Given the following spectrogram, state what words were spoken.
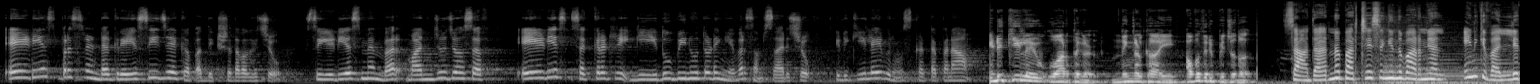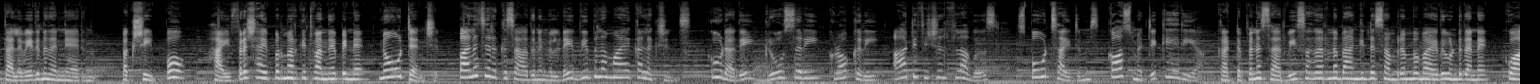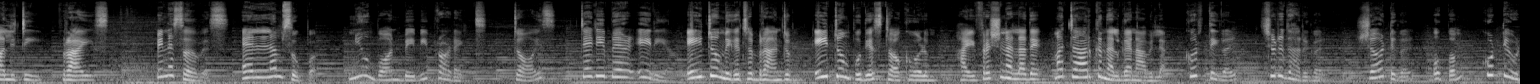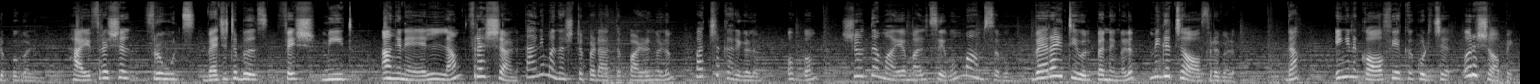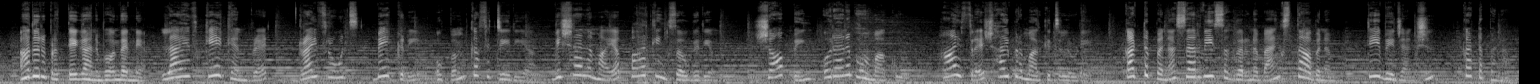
A D S president Gracy Jacob അധ്യക്ഷത വഹിച്ചു. C D S member Manju Joseph A D S secretary Geethu Binu തുടങ്ങിയവർ സംസാരിച്ചു. Idukki live news Kattappana. Idukki live വാർത്തകൾ നിങ്ങൾക്കായി അവതരിപ്പിച്ചത് സാധാരണ പർച്ചേസിംഗ് എന്ന് പറഞ്ഞാൽ എനിക്ക് വലിയ തലവേദന തന്നെയായിരുന്നു. പക്ഷെ ഇപ്പോ ഹൈഫ്രഷ് ഹൈപ്പർ മാർക്കറ്റ് വന്നേ പിന്നെ നോ ടെൻഷൻ പലചരക്ക് സാധനങ്ങളുടെ വിപുലമായ കളക്ഷൻസ് കൂടാതെ grocery crockery artificial flowers sports items cosmetic area Kattappana service സഹകരണ ബാങ്കിന്റെ സംരംഭമായതുകൊണ്ട് തന്നെ ക്വാളിറ്റി പ്രൈസ് പിന്നെ സർവീസ് എല്ലാം super new born baby products toys teddy bear area. ഏറ്റവും മികച്ച ബ്രാൻഡും ഏറ്റവും പുതിയ സ്റ്റോക്കുകളും ഹൈ ഫ്രഷിനല്ലാതെ മറ്റാർക്കും നൽകാനാവില്ല. കുർത്തികൾ ചുരിദാറുകൾ ഷർട്ടുകൾ ഒപ്പം കുട്ടിയുടുപ്പുകളും. ഹൈ ഫ്രഷിൽ ഫ്രൂട്ട്സ് വെജിറ്റബിൾസ് ഫിഷ് മീറ്റ് അങ്ങനെ എല്ലാം ഫ്രഷ് ആണ് തനിമ നഷ്ടപ്പെടാത്ത പഴങ്ങളും പച്ചക്കറികളും ഒപ്പം ശുദ്ധമായ മത്സ്യവും മാംസവും വെറൈറ്റി ഉൽപ്പന്നങ്ങളും മികച്ച ഓഫറുകളും. ദാ ഇങ്ങനെ കോഫിയൊക്കെ കുടിച്ച് ഒരു ഷോപ്പിംഗ് അതൊരു പ്രത്യേക അനുഭവം തന്നെയാണ് live cake and bread dry fruits bakery ഒപ്പം കഫറ്റേരിയ വിശാലമായ പാർക്കിംഗ് സൗകര്യം. ഷോപ്പിംഗ് ഒരു അനുഭവമാക്കൂ ഹൈ ഫ്രഷ് ഹൈപ്പർ മാർക്കറ്റിലൂടെ കട്ടപ്പന സർവീസ് സഹകരണ ബാങ്ക് സ്ഥാപനം. T B junction Kattappana.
